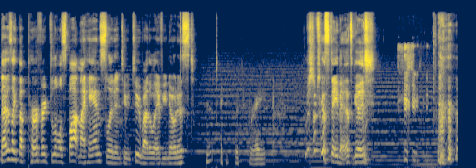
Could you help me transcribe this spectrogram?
That is like the perfect little spot my hand slid into, too, by the way, if you noticed. It's great. I'm just, I'm just gonna stay there. That's good.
